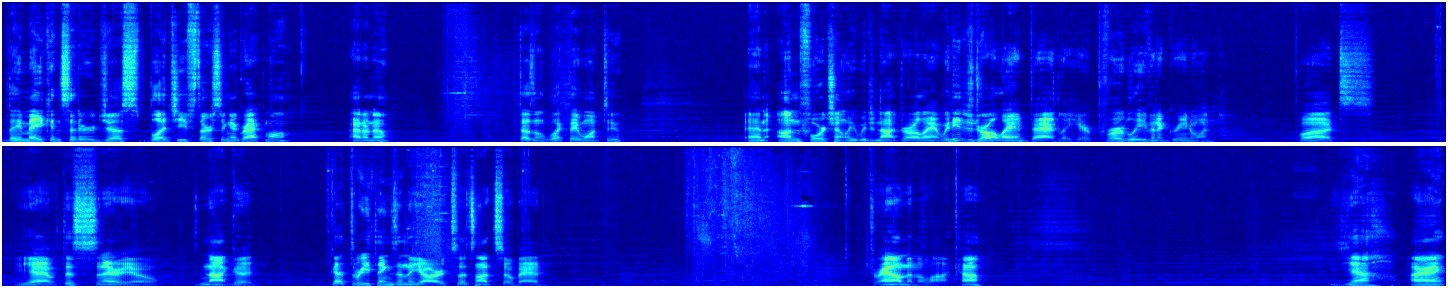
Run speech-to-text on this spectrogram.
They may consider just Bloodchief's Thirsting a Grakmaw. I don't know. Doesn't look like they want to. And unfortunately, we did not draw land. We need to draw land badly here, preferably even a green one. But, yeah, with this scenario, not good. Got three things in the yard, so it's not so bad. Drown in the Loch, huh? Yeah, alright.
